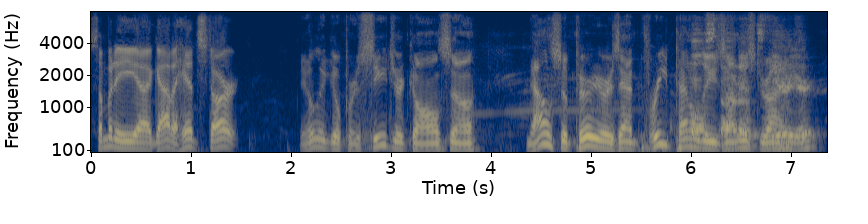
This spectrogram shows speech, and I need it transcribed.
Somebody uh, got a head start. The illegal procedure call. So now Superior has had three penalties on this drive. Superior.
